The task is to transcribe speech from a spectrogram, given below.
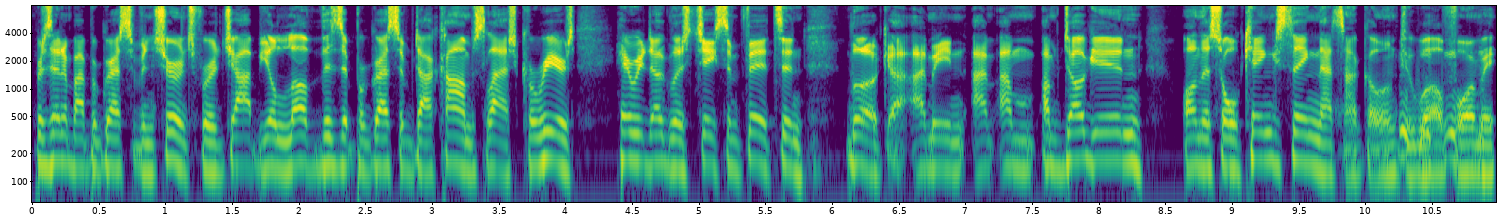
presented by Progressive Insurance. For a job you'll love, visit progressive.com slash careers. Harry Douglas, Jason Fitz. And look, I mean, I'm, I'm, I'm dug in on this whole Kings thing. That's not going too well for me.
